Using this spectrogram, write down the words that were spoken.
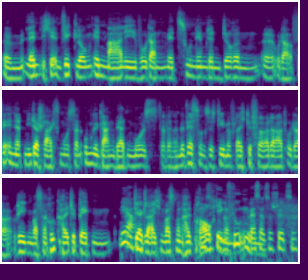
ähm, ländliche Entwicklung in Mali, wo dann mit zunehmenden Dürren äh, oder veränderten Niederschlagsmustern umgegangen werden muss. Da werden dann Bewässerungssysteme vielleicht gefördert oder Regenwasserrückhaltebecken, äh, ja. dergleichen, was man halt braucht. Um sich gegen dann, Fluten ähm, besser zu schützen.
